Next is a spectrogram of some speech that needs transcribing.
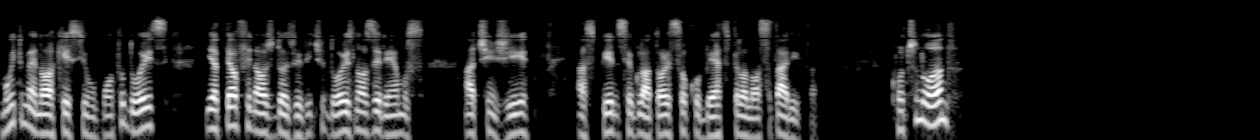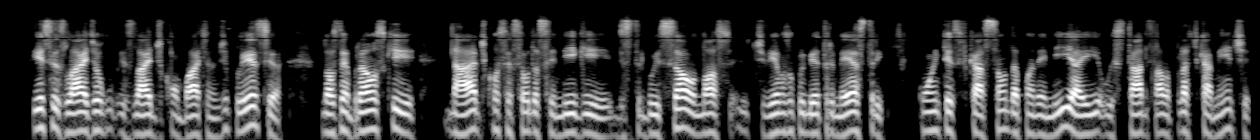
muito menor que esse 1.2, e até o final de 2022 nós iremos atingir as perdas regulatórias que são cobertas pela nossa tarifa. Continuando, esse slide é um slide de combate à inadimplência. Nós lembramos que na área de concessão da CEMIG distribuição, nós tivemos um primeiro trimestre com a intensificação da pandemia e o Estado estava praticamente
